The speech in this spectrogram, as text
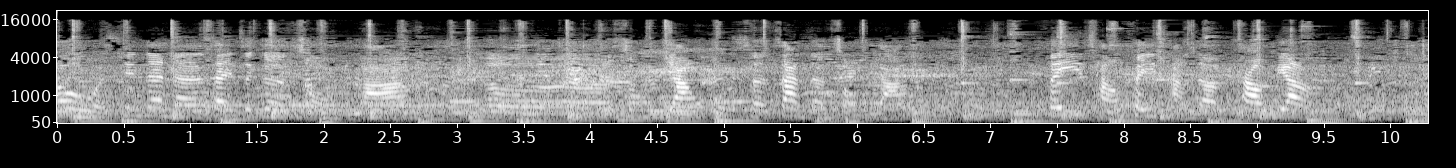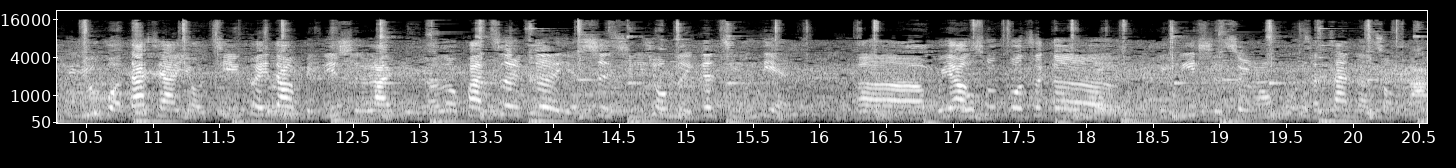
然后我现在呢，在这个走廊，呃，中央火车站的走廊，非常非常的漂亮。如果大家有机会到比利时来旅游的话，这个也是其中的一个景点，呃，不要错过这个比利时中央火车站的走廊。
